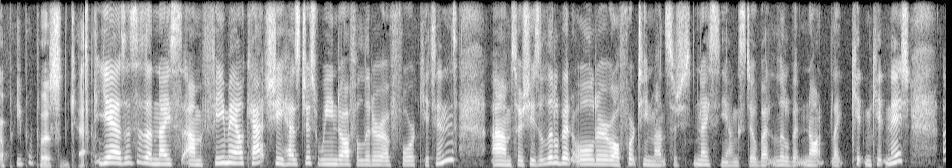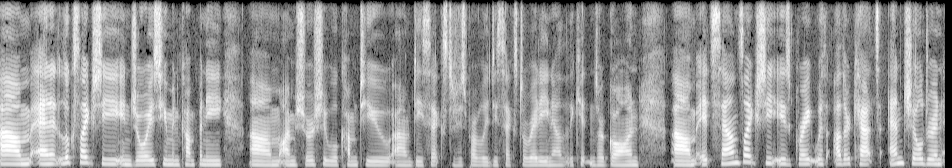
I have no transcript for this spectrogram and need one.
a people person cat. yes, this is a nice um, female cat. She has just weaned off a litter of four kittens. Um, so she's a little bit older, well, 14 months, so she's nice and young still, but a little bit not like kitten kittenish. Um, and it looks like she enjoys human company. Um, I'm sure she will come to you um, desexed. She's probably desexed already now that the kittens are gone. Um, it sounds like she is great with other cats and children,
